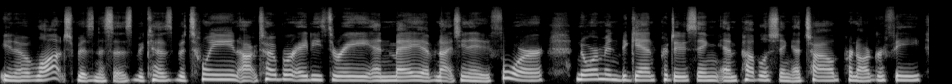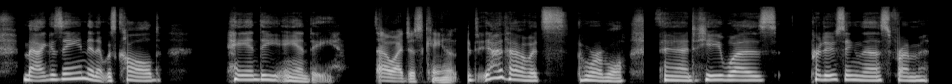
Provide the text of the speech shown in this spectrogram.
you know, launch businesses because between October 83 and May of 1984, Norman began producing and publishing a child pornography magazine and it was called Handy Andy. Oh, I just can't. I know it's horrible. And he was producing this from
